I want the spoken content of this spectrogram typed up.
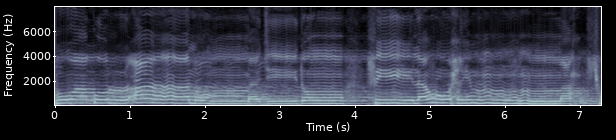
হুয়া কুরআনুম মাজিদুম ফি লাউহিম মাহফুজ।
